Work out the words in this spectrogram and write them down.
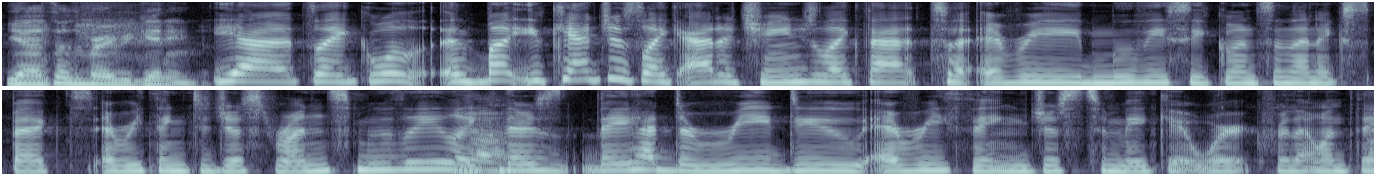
Yeah, it's at the very beginning. Yeah, it's like, well, uh, but you can't just like add a change like that to every movie sequence and then expect everything to just run smoothly. Like, Yeah. there's, they had to redo everything just to make it work for that one thing.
